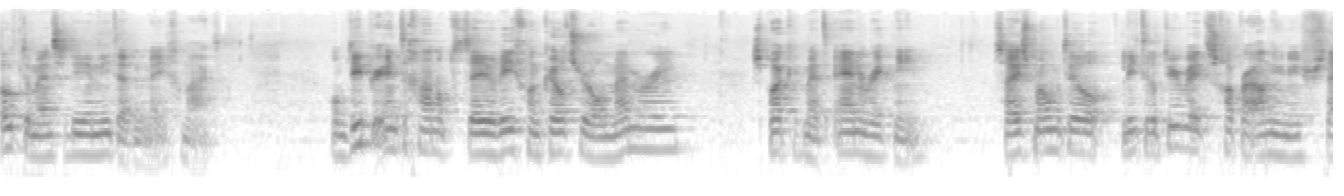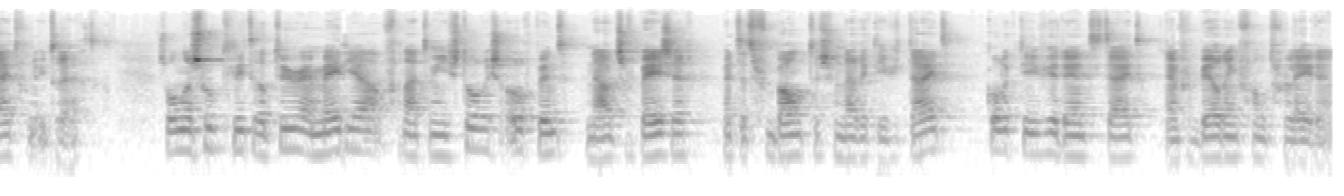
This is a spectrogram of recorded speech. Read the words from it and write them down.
ook de mensen die hem niet hebben meegemaakt. Om dieper in te gaan op de theorie van cultural memory sprak ik met Anne Rickney. Zij is momenteel literatuurwetenschapper aan de Universiteit van Utrecht. Ze onderzoekt literatuur en media vanuit een historisch oogpunt en houdt zich bezig met het verband tussen narrativiteit, collectieve identiteit en verbeelding van het verleden.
